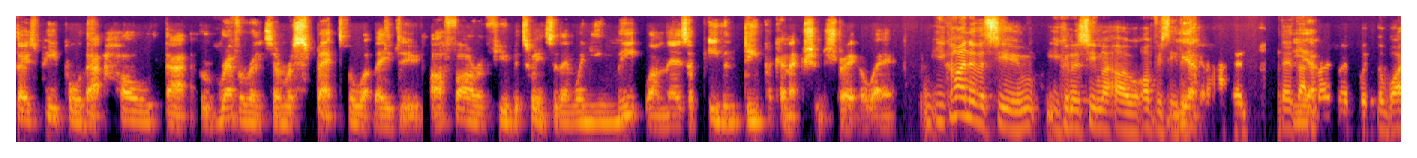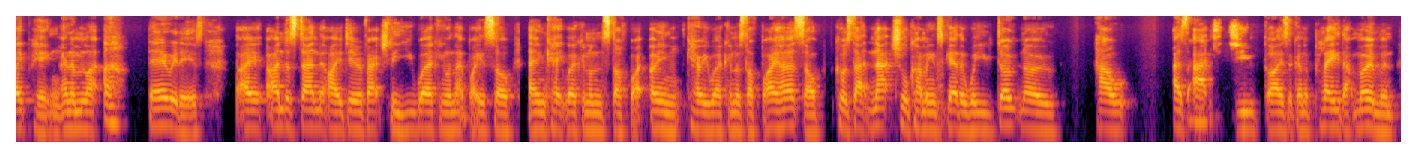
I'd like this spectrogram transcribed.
those people that hold that reverence and respect for what they do are far and few between. So then when you meet one, there's an even deeper connection straight away. You kind of assume, you can assume, like, oh, obviously this yeah. is going to happen. There's that yeah. moment with the wiping, and I'm like, ah. there it is. I understand the idea of actually you working on that by yourself and Kate working on stuff by, I mean, Keri working on stuff by herself, because that natural coming together where you don't know how as mm. actors you guys are going to play that moment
